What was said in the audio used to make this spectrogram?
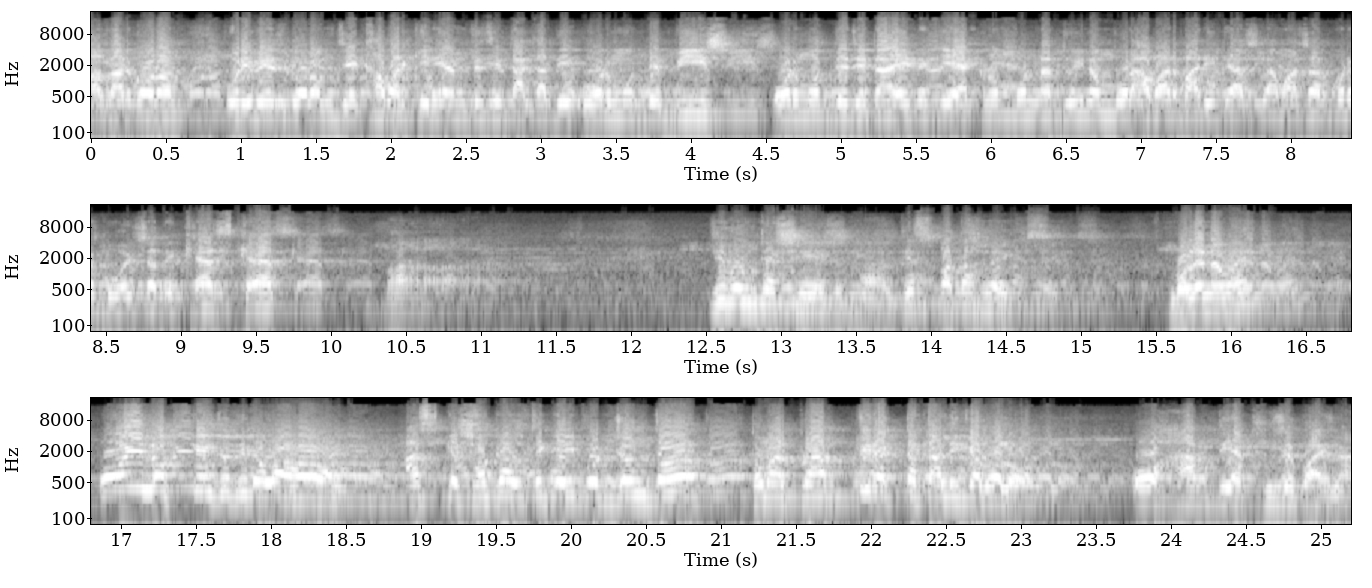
বাজার গরম, পরিবেশ গরম, যে খাবার কিনে আনতেছি টাকা দিয়ে, ওর মধ্যে বিষ, ওর মধ্যে যেটা, এটা কি এক নম্বর না দুই নম্বর? আবার বাড়িতে আসলাম, আসার পরে বউয়ের সাথে খ্যাস খ্যাস। ভাই। জীবনটা শেষ, ভাই, তেজপাতা হয়ে গেছে। বলে না ভাই? ওই লোককেই যদি বলা হয়, আজকে সকাল থেকে এই পর্যন্ত তোমার প্রাপ্তির একটা তালিকা বলো। ও হাত দিয়া খুঁজে পায় না।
